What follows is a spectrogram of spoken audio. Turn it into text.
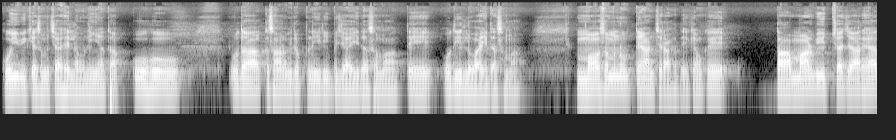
ਕੋਈ ਵੀ ਕਿਸਮ ਚਾਹੇ ਲਾਉਣੀ ਆ ਤਾਂ ਉਹ ਉਹਦਾ ਕਿਸਾਨ ਵੀਰੋ, ਪਨੀਰੀ ਬਿਜਾਈ ਦਾ ਸਮਾਂ ਤੇ ਉਹਦੀ ਲਵਾਈ ਦਾ ਸਮਾਂ। ਮੌਸਮ ਨੂੰ ਧਿਆਨ 'ਚ ਰੱਖਦੇ ਕਿਉਂਕਿ ਤਾਪਮਾਨ ਵੀ ਉੱਚਾ ਜਾ ਰਿਹਾ,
